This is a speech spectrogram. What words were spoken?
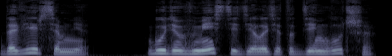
Доверься мне, будем вместе делать этот день лучше.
